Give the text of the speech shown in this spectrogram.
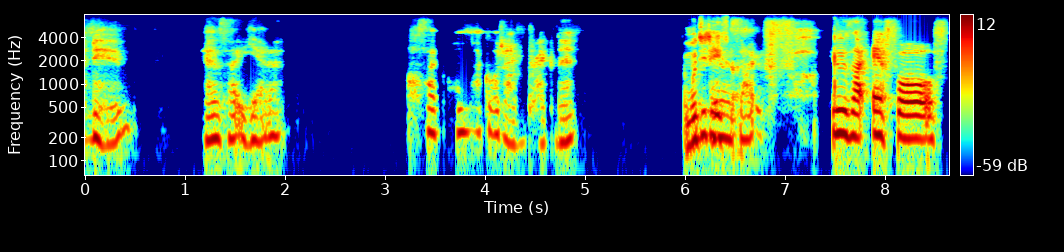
I knew I was like yeah. I was like oh my god I'm pregnant. And what did he he say? was like he was like F off.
